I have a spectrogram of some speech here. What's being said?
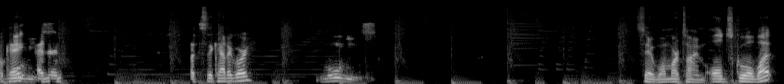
Okay, Movies. and then what's the category? Movies. Say it one more time. Old school what?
